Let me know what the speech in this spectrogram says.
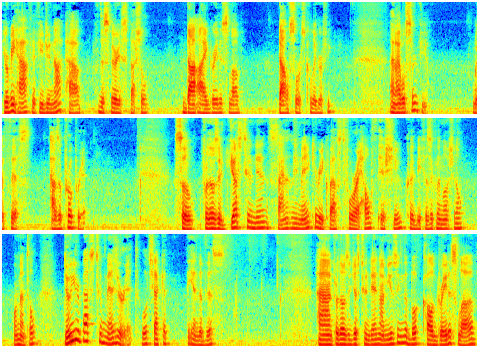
your behalf if you do not have this very special Da Ai Greatest Love Tao Source Calligraphy. And I will serve you with this as appropriate. So for those that just tuned in, silently make your request for a health issue. Could be physical, emotional, or mental. Do your best to measure it. We'll check at the end of this. And for those who just tuned in, I'm using the book called Greatest Love.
